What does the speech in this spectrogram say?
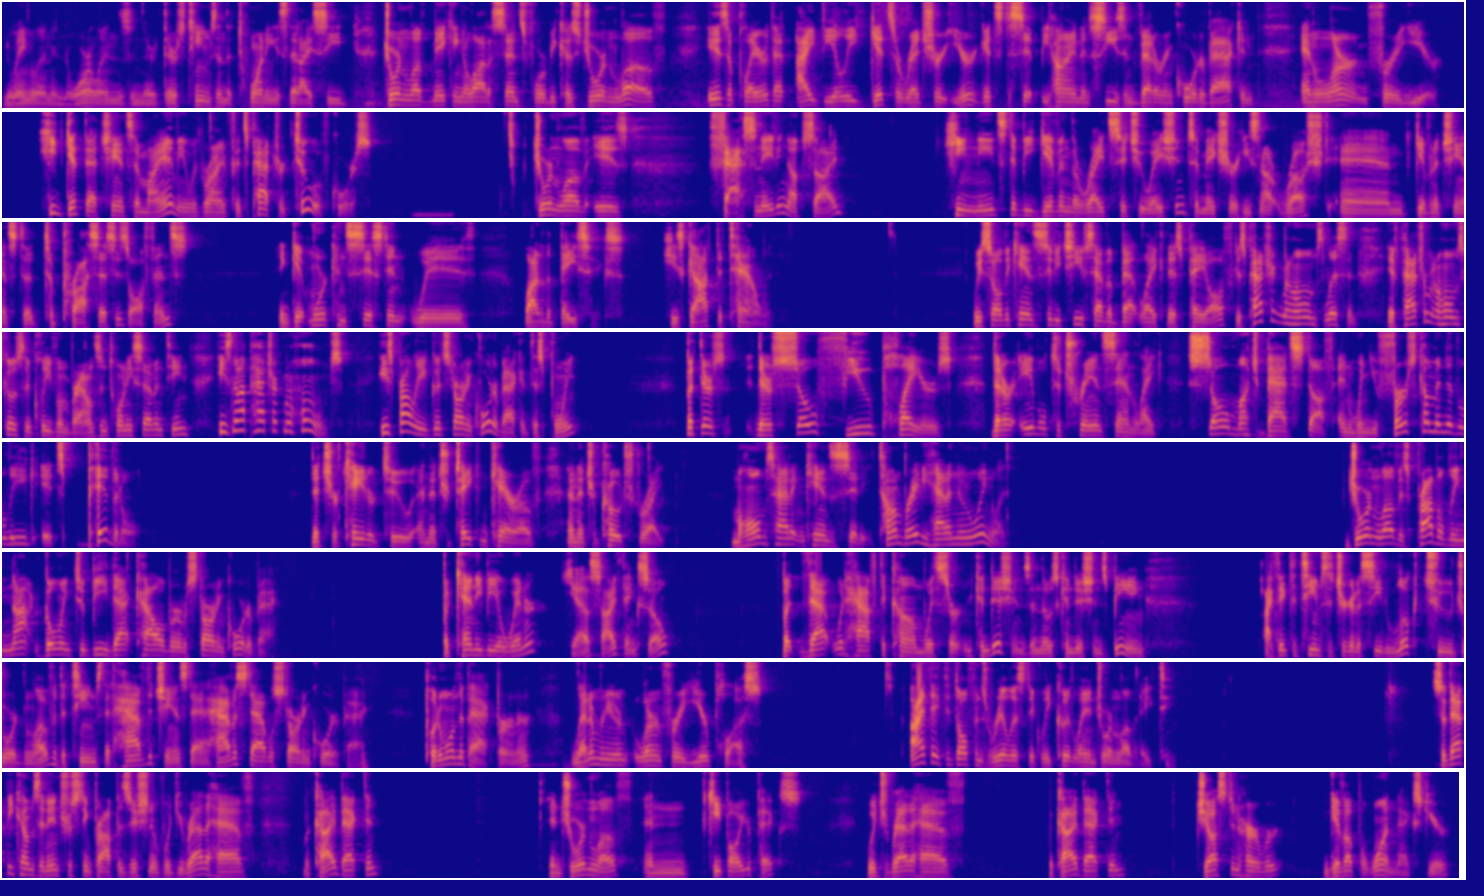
New England and New Orleans, and there, there's teams in the 20s that I see Jordan Love making a lot of sense for because Jordan Love is a player that ideally gets a redshirt year, gets to sit behind a seasoned veteran quarterback and and learn for a year. He'd get that chance in Miami with Ryan Fitzpatrick too, of course. Jordan Love is fascinating upside. He needs to be given the right situation to make sure he's not rushed and given a chance to, to process his offense and get more consistent with a lot of the basics. He's got the talent. We saw the Kansas City Chiefs have a bet like this pay off because Patrick Mahomes, listen, if Patrick Mahomes goes to the Cleveland Browns in 2017, he's not Patrick Mahomes. He's probably a good starting quarterback at this point. But there's there's so few players that are able to transcend like so much bad stuff. And when you first come into the league, it's pivotal that you're catered to and that you're taken care of and that you're coached right. Mahomes had it in Kansas City. Tom Brady had it in New England. Jordan Love is probably not going to be that caliber of a starting quarterback. But can he be a winner? Yes, I think so. But that would have to come with certain conditions, and those conditions being I think the teams that you're going to see look to Jordan Love are the teams that have the chance to have established starting quarterback, put him on the back burner, let him re- learn for a year plus. I think the Dolphins realistically could land Jordan Love at 18. So that becomes an interesting proposition of would you rather have Mekhi Becton and Jordan Love and keep all your picks? Would you rather have Mekhi Becton, Justin Herbert, give up a one next year?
